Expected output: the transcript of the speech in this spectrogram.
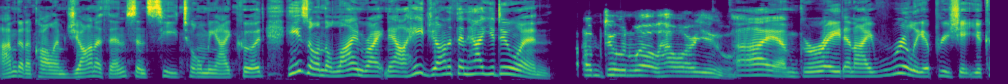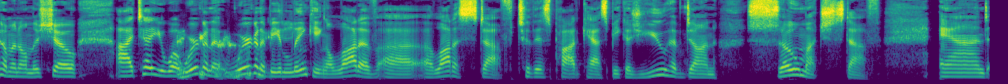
I'm going to call him Jonathan since he told me I could. He's on the line right now. Hey, Jonathan, how you doing? I'm doing well. How are you? I am great, and I really appreciate you coming on the show. I tell you what, Thank we're gonna we're gonna be linking a lot of uh, a lot of stuff to this podcast because you have done so much stuff, and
